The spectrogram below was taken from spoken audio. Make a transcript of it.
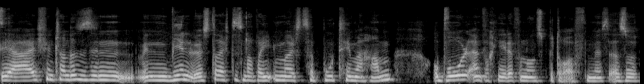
Ja, ich finde schon, dass es in, in wir in Österreich das noch immer als Tabuthema haben, obwohl einfach jeder von uns betroffen ist. Also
